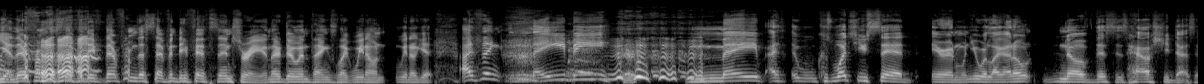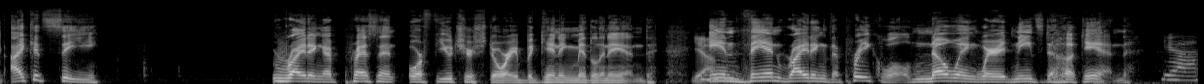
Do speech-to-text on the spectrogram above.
yeah. They're from the 70, they're from the 75th century, and they're doing things like we don't we don't get. I think maybe maybe because uh, what you said, Erin, when you were like, I don't know if this is how she does it. I could see writing a present or future story beginning middle and end yeah. and then writing the prequel knowing where it needs to hook in yeah,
